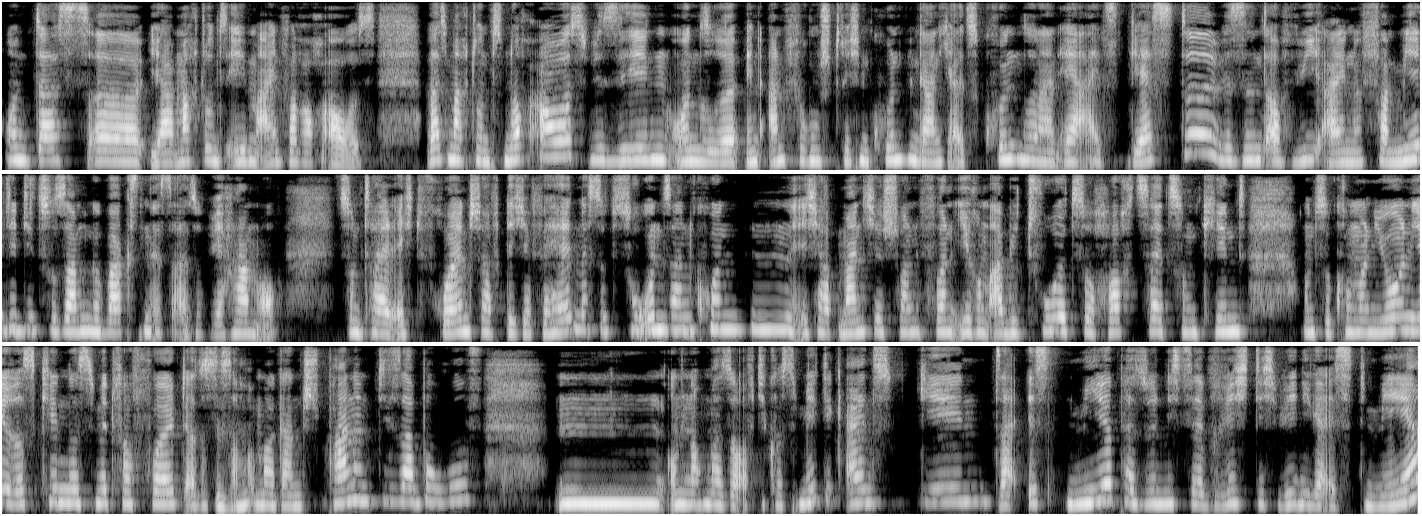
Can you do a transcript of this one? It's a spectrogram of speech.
Und das äh, ja macht uns eben einfach auch aus. Was macht uns noch aus? Wir sehen unsere in Anführungsstrichen Kunden gar nicht als Kunden, sondern eher als Gäste. Wir sind auch wie eine Familie, die zusammengewachsen ist. Also wir haben auch zum Teil echt freundschaftliche Verhältnisse zu unseren Kunden. Ich habe manche schon von ihrem Abitur zur Hochzeit zum Kind und zur Kommunion ihres Kindes mitverfolgt. Also es mhm. ist auch immer ganz spannend, dieser Beruf. Mm, um nochmal so auf die Kosmetik einzugehen, da ist mir persönlich sehr wichtig, weniger ist mehr.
